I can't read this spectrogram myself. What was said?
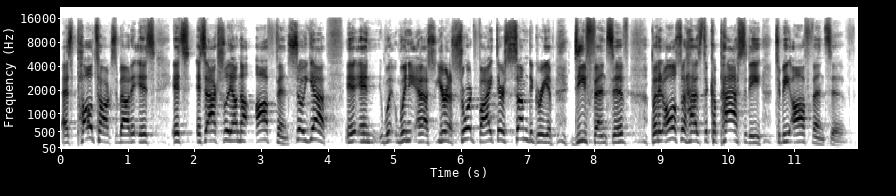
as Paul talks about it, is it's, it's actually on the offense. So yeah, and when you're in a sword fight, there's some degree of defensive, but it also has the capacity to be offensive.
